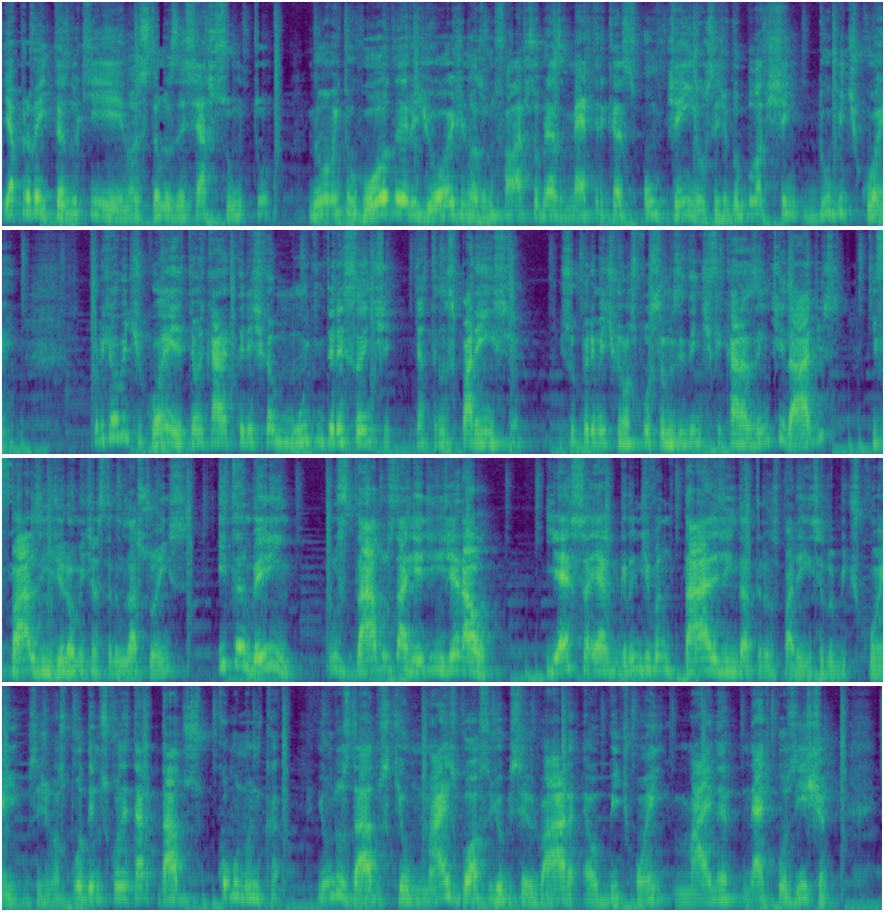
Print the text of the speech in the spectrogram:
E aproveitando que nós estamos nesse assunto, no momento holder de hoje, nós vamos falar sobre as métricas on-chain, ou seja, do blockchain do Bitcoin. Porque o Bitcoin ele tem uma característica muito interessante, que é a transparência. Isso permite que nós possamos identificar as entidades que fazem geralmente as transações e também os dados da rede em geral. E essa é a grande vantagem da transparência do Bitcoin, ou seja, nós podemos coletar dados como nunca. E um dos dados que eu mais gosto de observar é o Bitcoin Miner Net Position,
